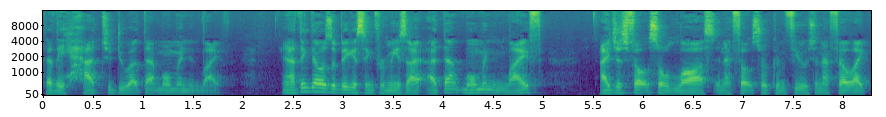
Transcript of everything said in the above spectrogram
that they had to do at that moment in life. And i think that was the biggest thing for me is I, at that moment in life i just felt so lost and i felt so confused and i felt like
